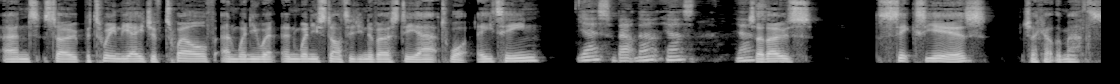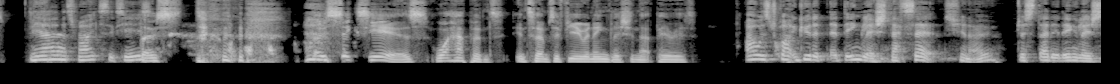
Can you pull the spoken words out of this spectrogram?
And so between the age of 12 and when you went and when you started university at what, 18? Yes, about that. Yes. Yes. So those six years, check out the maths. Yeah, that's right. Six years. Those, those six years, what happened in terms of you and English in that period? I was quite good at, at English. That's it. You know, just studied English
